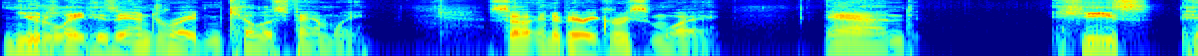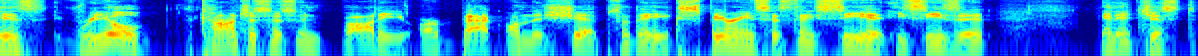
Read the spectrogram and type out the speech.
mutilate his android and kill his family. So in a very gruesome way, and he's his real consciousness and body are back on the ship. So they experience this, they see it, he sees it, and it just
